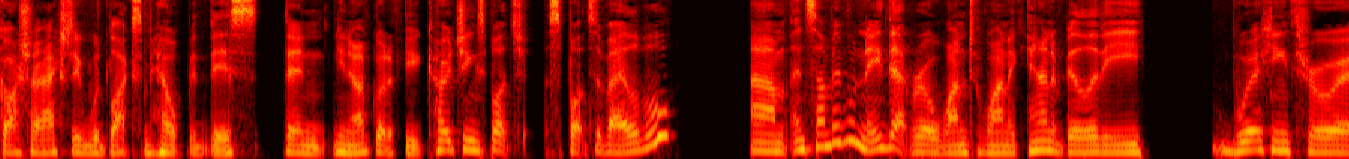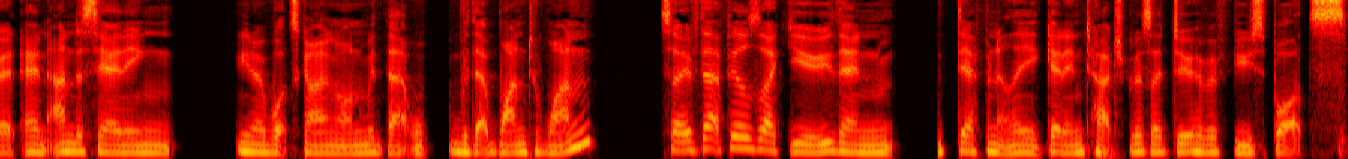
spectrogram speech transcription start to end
gosh, I actually would like some help with this, then, you know, I've got a few coaching spots, spots available. Um, and some people need that real one to one accountability, working through it and understanding, you know, what's going on with that, with that one to one. So if that feels like you, then definitely get in touch because I do have a few spots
